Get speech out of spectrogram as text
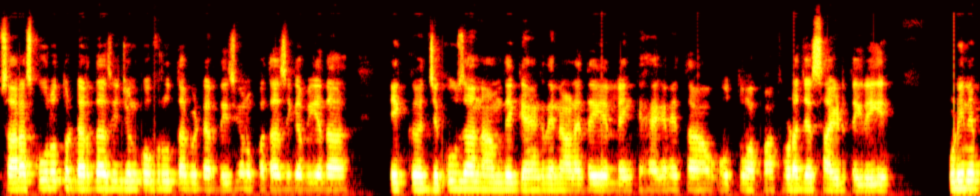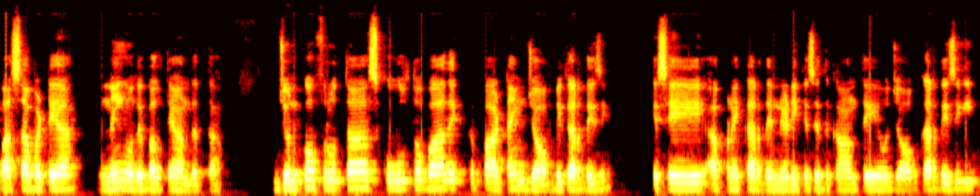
ਸਾਰਾ ਸਕੂਲ ਉਹ ਤੋਂ ਡਰਦਾ ਸੀ, ਜੁਨਕੋ ਫਰੂਤਾ ਵੀ ਡਰਦੀ ਸੀ। ਉਹਨੂੰ ਪਤਾ ਸੀਗਾ ਵੀ ਇਹਦਾ ਇੱਕ ਜਕੂਜ਼ਾ ਨਾਮ ਦੇ ਗੈਂਗ ਦੇ ਨਾਲ ਇਹਦੇ ਲਿੰਕ ਹੈਗੇ ਨੇ, ਤਾਂ ਉਹ ਤੋਂ ਆਪਾਂ ਥੋੜਾ ਜਿਹਾ ਸਾਈਡ ਤੇ ਹੀ ਰਹੀਏ। ਕੁੜੀ ਨੇ ਪਾਸਾ ਵਟਿਆ, ਨਹੀਂ ਉਹਦੇ ਵੱਲ ਧਿਆਨ ਦਿੱਤਾ। ਜੁਨਕੋ ਫਰੂਤਾ ਸਕੂਲ ਤੋਂ ਬਾਅਦ ਇੱਕ ਪਾਰਟ ਟਾਈਮ ਜੌਬ ਵੀ ਕਰਦੀ ਸੀ। ਕਿਸੇ ਆਪਣੇ ਘਰ ਦੇ ਨੇੜੇ ਕਿਸੇ ਦੁਕਾਨ ਤੇ ਉਹ ਜੌਬ ਕਰਦੀ ਸੀਗੀ।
